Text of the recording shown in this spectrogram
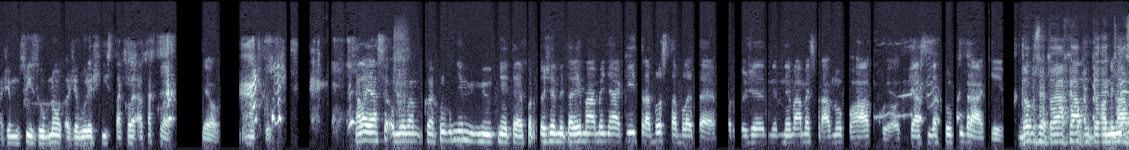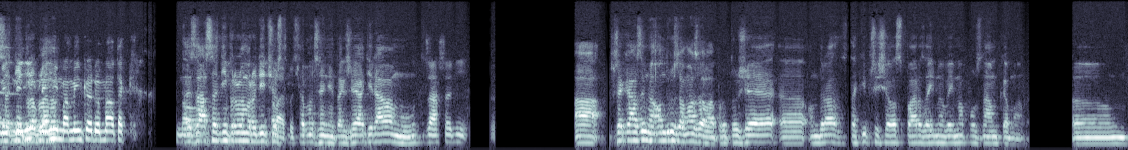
a že musíš zhubnout a že budeš jíst takhle a takhle, jo. Ale já se omlouvám, na chvilku mě mutněte, protože my tady máme nějaký trouble s tabletem, protože nemáme správnou pohádku, jo. Tak já si za chvilku vrátím. Dobře, to já chápu, to je zásadní není, problém. Není maminka doma, tak No. To je zásadní problém rodičovství samozřejmě, takže já ti dávám mut. Zásadní. A přecházím na Ondru Zamazala, protože uh, Ondra taky přišel s pár zajímavýma poznámkama. Um,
